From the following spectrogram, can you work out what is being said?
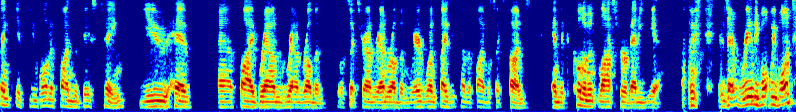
think if you want to find the best team you have uh, five round round robin or six round round robin where everyone plays each other five or six times and the tournament lasts for about a year. is that really what we want?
